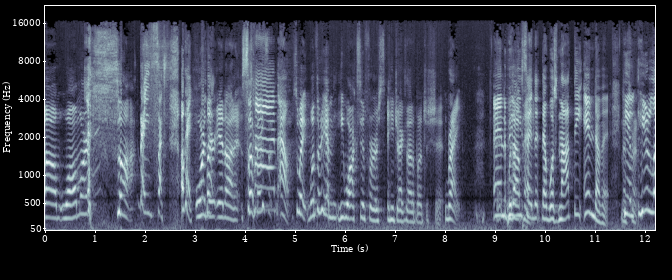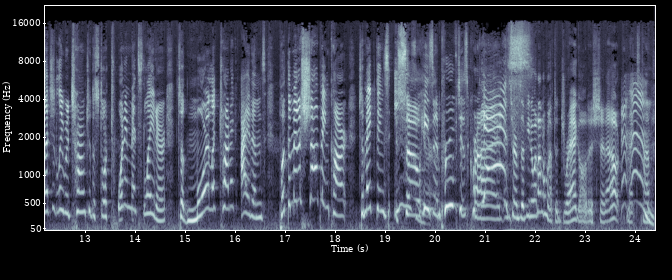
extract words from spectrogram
um, Walmart sucks. They sucks. Okay, Or they're in on it. So Time out. So wait, 1:30 a.m. He walks in first and he drags out a bunch of shit. Right. And the Without police say that that was not the end of it. He, right. he allegedly returned to the store 20 minutes later, took more electronic items, put them in a shopping cart to make things easier. So he's improved his crime in terms of you know what I don't have to drag all this shit out next time.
